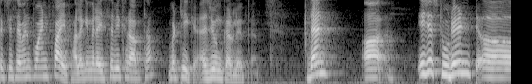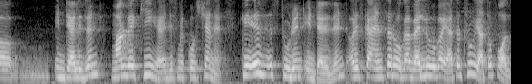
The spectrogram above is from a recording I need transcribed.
67.5 हालाँकि मेरा इससे भी खराब था बट ठीक है एज्यूम कर लेते हैं। Then is a student intelligent मान लो एक की है जिसमें क्वेश्चन है कि इज़ स्टूडेंट इंटेलिजेंट और इसका आंसर होगा वैल्यू होगा या तो ट्रू या तो फॉल्स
